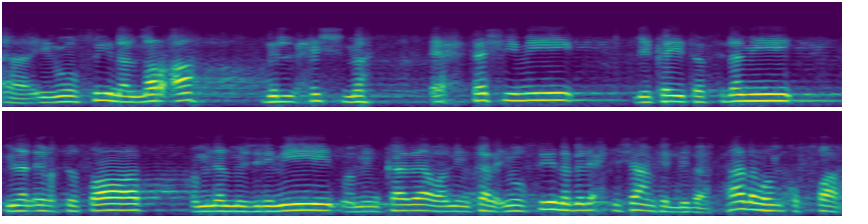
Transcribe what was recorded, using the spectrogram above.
آه، يوصين المرأة بالحشمة احتشمي لكي تسلمي من الاغتصاب ومن المجرمين ومن كذا ومن كذا يوصين بالاحتشام في اللباس. هذا وهم كفار.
